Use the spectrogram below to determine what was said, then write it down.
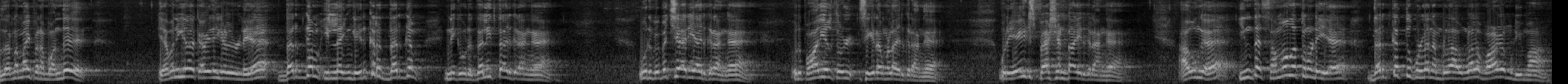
உதாரணமாக இப்போ நம்ம வந்து யவனிகா கவிதைகளுடைய தர்க்கம் இல்லை இங்கே இருக்கிற தர்க்கம். இன்றைக்கி ஒரு தலித்தாக இருக்கிறாங்க. ஒரு விபச்சாரியாக இருக்கிறாங்க. ஒரு பாலியல் தொழில் செய்கிறவங்களாக இருக்கிறாங்க. ஒரு எய்ட்ஸ் பேஷண்ட்டாக இருக்கிறாங்க. அவங்க இந்த சமூகத்தினுடைய தர்க்கத்துக்குள்ளே நம்மளால் அவங்களால வாழ முடியுமா?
